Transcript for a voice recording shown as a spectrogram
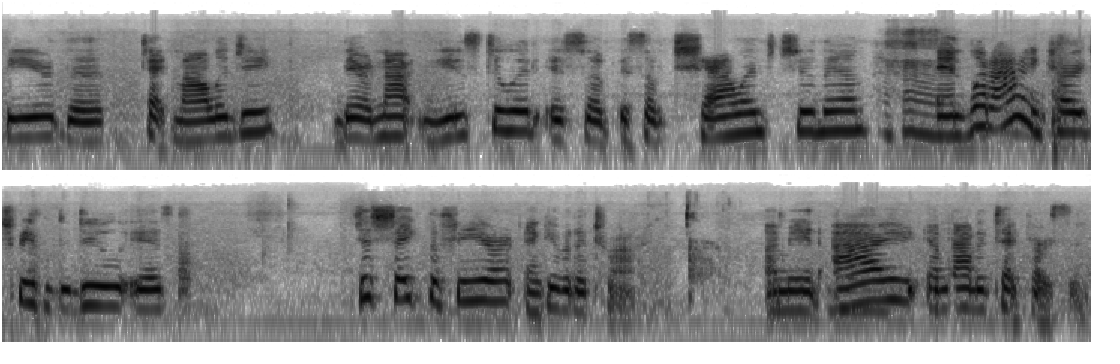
fear the technology. They're not used to it. It's a it's a challenge to them. Mm-hmm. And what I encourage people to do is just shake the fear and give it a try. I mean, mm-hmm. I am not a tech person.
